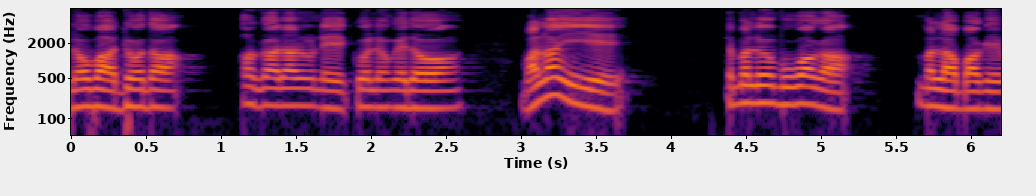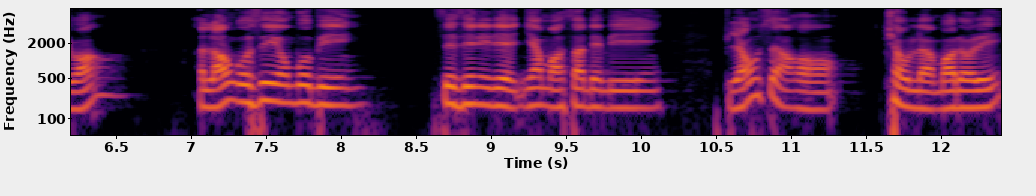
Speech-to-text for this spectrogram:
လောဘဒေါသအာဃာတတို့နဲ့ကိုလွန်ခဲ့သောမလာရင်ရဲ့ တမလွန်ဘဝကမလာပါခဲ့ပါအလောင်းကိုစေယုံပို့ပြီးစစ်ဆေးနေတဲ့ညမှာစတင်ပြီးပြောင်းဆန်အောင်ခြောက်လန့်ပါတော့တယ်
